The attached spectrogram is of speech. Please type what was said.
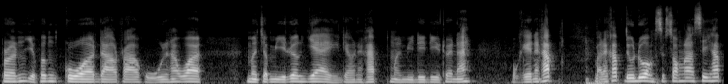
เพราะฉะนั้นอย่าเพิ่งกลัวดาวราหูนะครับว่ามันจะมีเรื่องแย่อย่างเดียวนะครับ มันมีดีๆด้วยนะ โอเคนะครับ มาเลยครับ ดูดวง 12 ราศีครับ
